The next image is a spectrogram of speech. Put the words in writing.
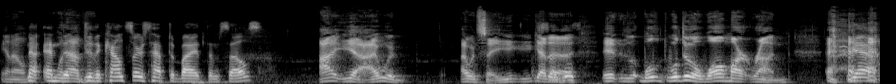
you know. Now, and the, do the counselors have to buy it themselves? I yeah, I would. I would say you, you gotta. So this, it, we'll we'll do a Walmart run. Yeah,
